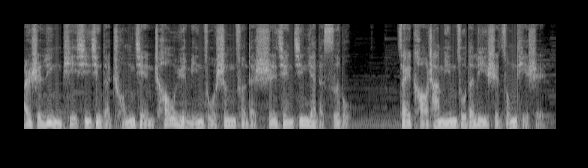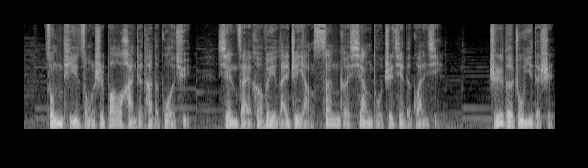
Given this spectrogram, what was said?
而是另辟蹊径的重建超越民族生存的时间经验的思路。在考察民族的历史总体时，总体总是包含着它的过去、现在和未来这样三个向度之间的关系。值得注意的是，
